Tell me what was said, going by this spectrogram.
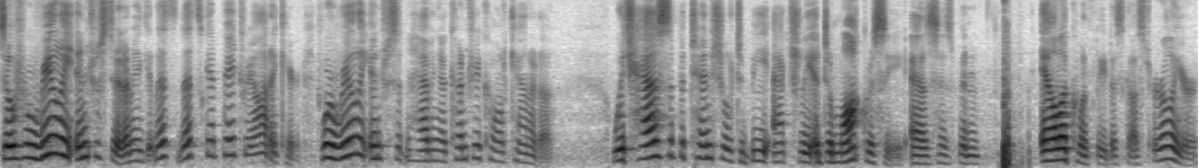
So if we're really interested, I mean, let's, let's get patriotic here. If we're really interested in having a country called Canada, which has the potential to be actually a democracy, as has been eloquently discussed earlier,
